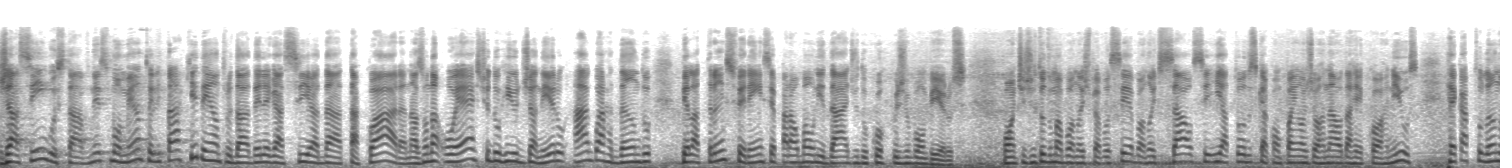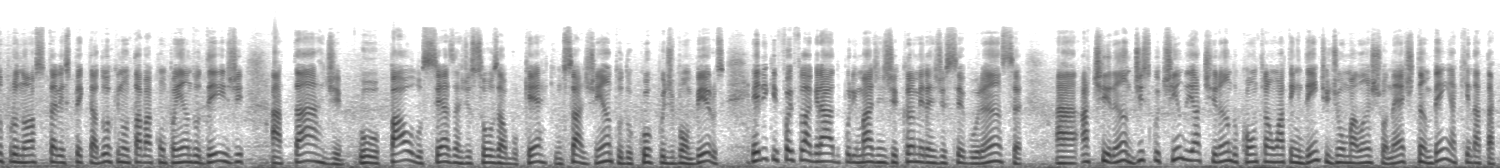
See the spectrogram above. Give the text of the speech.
Já sim, Gustavo, nesse momento ele está aqui dentro da delegacia da Taquara, na zona oeste do Rio de Janeiro, aguardando pela transferência para uma unidade do Corpo de Bombeiros. Bom, antes de tudo, uma boa noite para você, boa noite, Salsi, e a todos que acompanham o jornal da Record News. Recapitulando para o nosso telespectador que não estava acompanhando desde a tarde, o Paulo César de Souza Albuquerque, um sargento do Corpo de Bombeiros, ele que foi flagrado por imagens de câmeras de segurança, atirando, discutindo e atirando contra um atendente de uma lanchonete, também aqui na Taquara.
